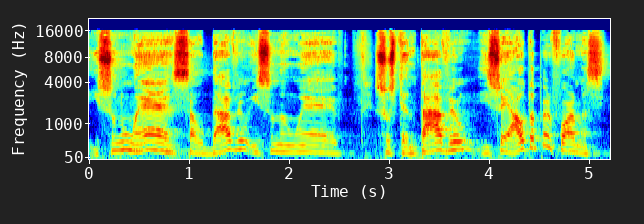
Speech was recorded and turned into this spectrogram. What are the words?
isso não é saudável, isso não é sustentável, isso é alta performance.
